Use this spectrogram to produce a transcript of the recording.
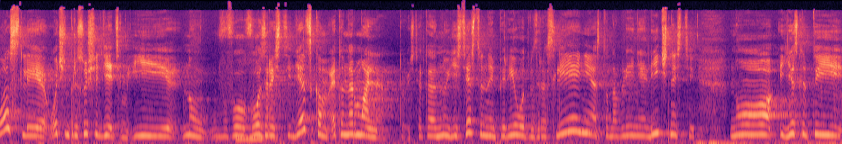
после, очень присущи детям. И ну, в возрасте детском это нормально. То есть это ну, естественный период взросления, становления личности. Но если ты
